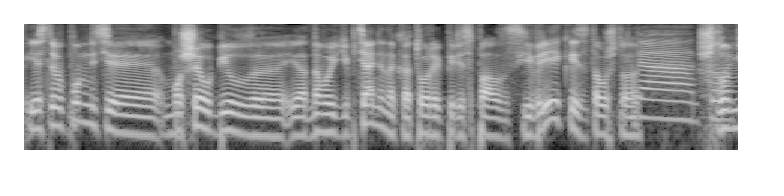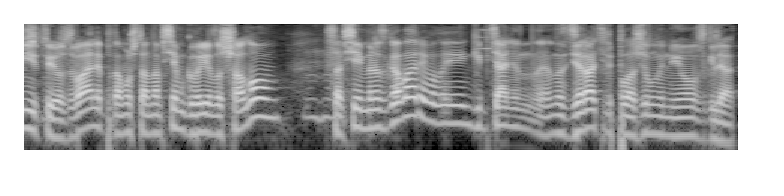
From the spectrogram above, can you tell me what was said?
Если вы помните, Моше убил э, одного египтянина, который переспал с еврейкой из-за того, что Да, Шломит точно. ее звали, потому что она всем говорила шалом, со всеми разговаривала, и египтянин, э, надзиратель, положил на нее взгляд.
